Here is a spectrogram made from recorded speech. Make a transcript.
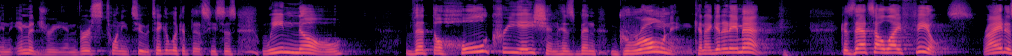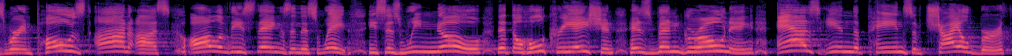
in imagery in verse 22. Take a look at this. He says, We know that the whole creation has been groaning. Can I get an amen? Because that's how life feels right? As we're imposed on us all of these things in this weight. He says, We know that the whole creation has been groaning as in the pains of childbirth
